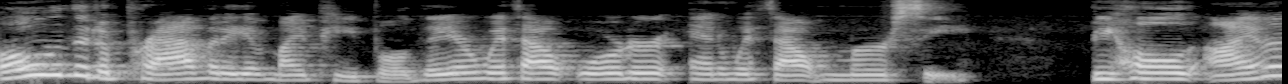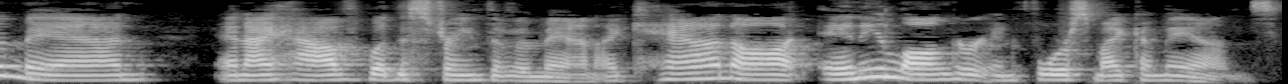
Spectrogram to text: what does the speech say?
Oh, the depravity of my people! They are without order and without mercy. Behold, I am a man, and I have but the strength of a man. I cannot any longer enforce my commands.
